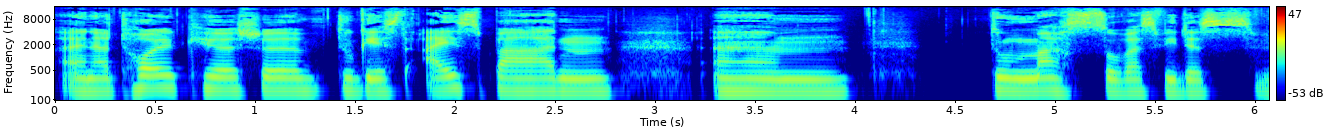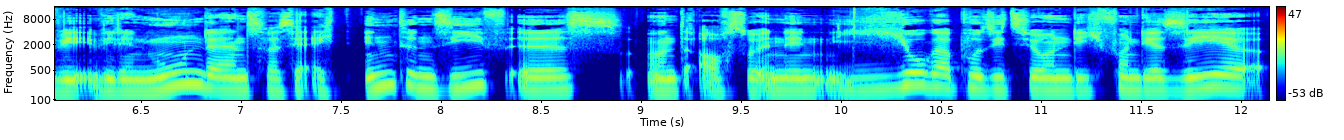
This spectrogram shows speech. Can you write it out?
einer Tollkirsche, du gehst Eisbaden, ähm, du machst sowas wie das, wie, wie den Moondance, was ja echt intensiv ist und auch so in den Yoga-Positionen, die ich von dir sehe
